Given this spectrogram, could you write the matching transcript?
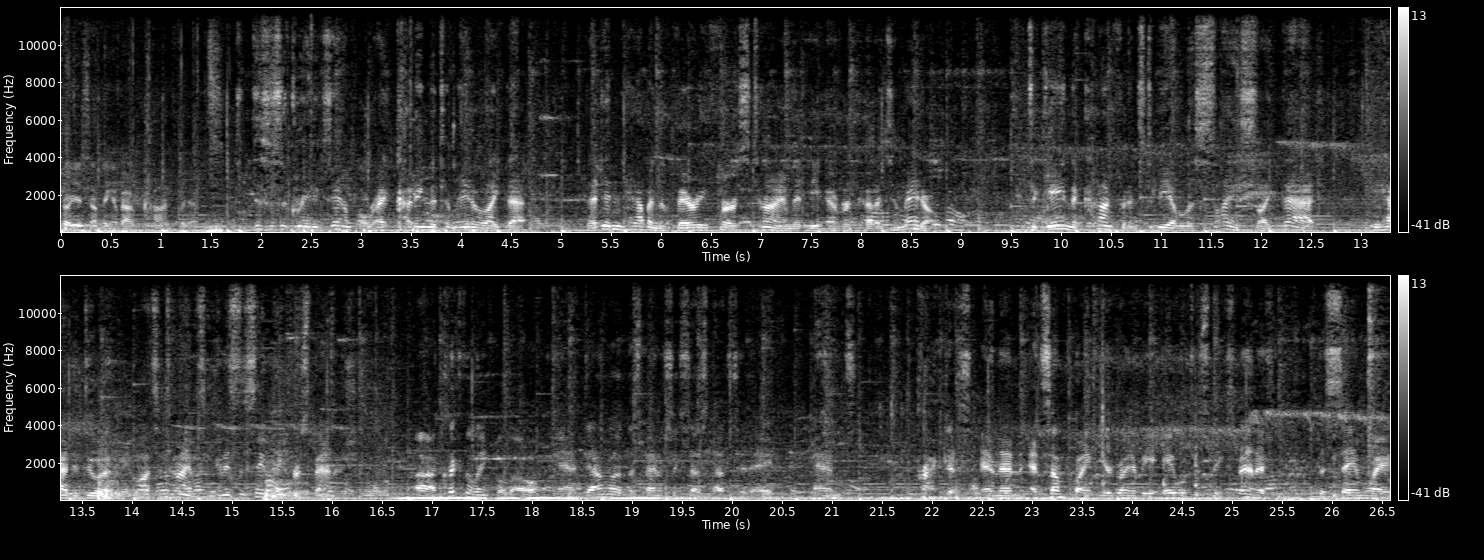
show you something about confidence. This is a great example, right? Cutting the tomato like that. That didn't happen the very first time that he ever cut a tomato. To gain the confidence to be able to slice like that, he had to do it lots of times. And it's the same thing for Spanish. Uh, click the link below and download the Spanish Success Path today and practice. And then at some point, you're going to be able to speak Spanish the same way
